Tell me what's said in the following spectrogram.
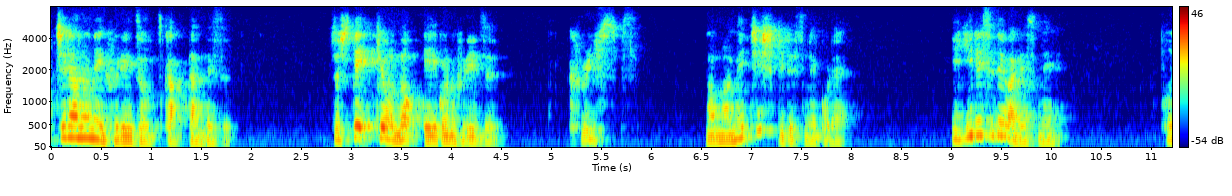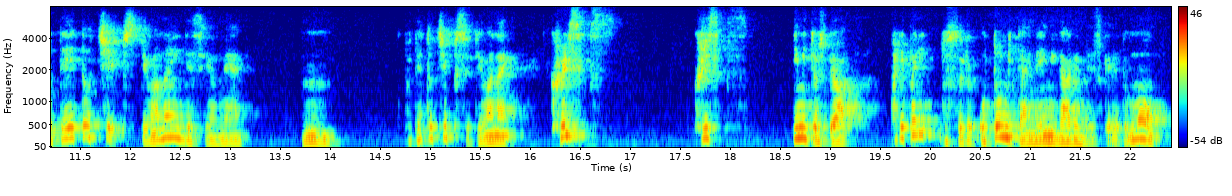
ちらのね、フレーズを使ったんです。そして今日の英語のフレーズ、crisps。まあ、豆知識ですね、これ。イギリスではですね、ポテトチップスって言わないんですよね。うん。ポテトチップスって言わない。crisps。crisps。意味としては、パリパリっとする音みたいな意味があるんですけれども、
